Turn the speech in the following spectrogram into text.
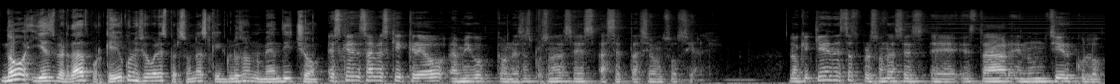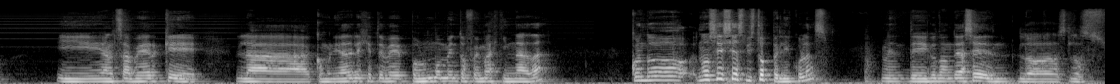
no, y es verdad, porque yo he conocido varias personas que incluso me han dicho, Es que, ¿sabes qué creo, amigo, con esas personas? Es aceptación social. Lo que quieren estas personas es eh, estar en un círculo y al saber que la comunidad LGTB por un momento fue marginada, cuando, no sé si has visto películas de donde hacen los, los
